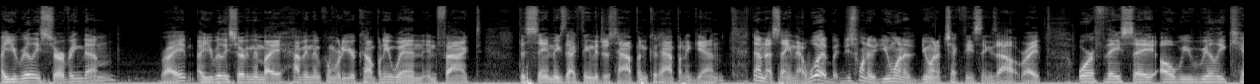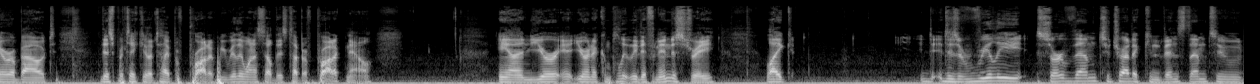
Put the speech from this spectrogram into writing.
are you really serving them right are you really serving them by having them come over to your company when in fact the same exact thing that just happened could happen again. Now, I'm not saying that would, but you just want to you want to you want to check these things out, right? Or if they say, "Oh, we really care about this particular type of product. We really want to sell this type of product now," and you're you're in a completely different industry, like does it really serve them to try to convince them to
